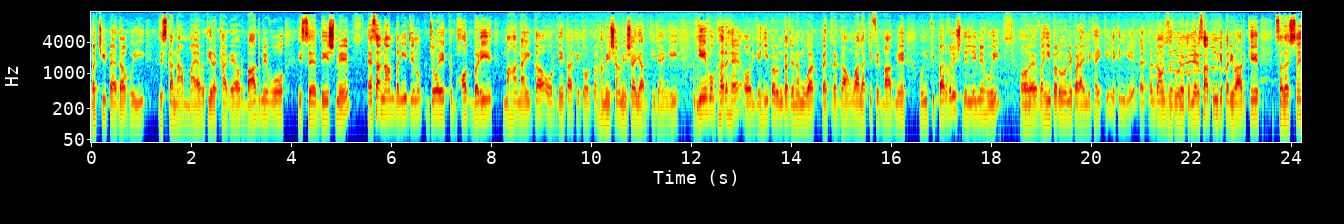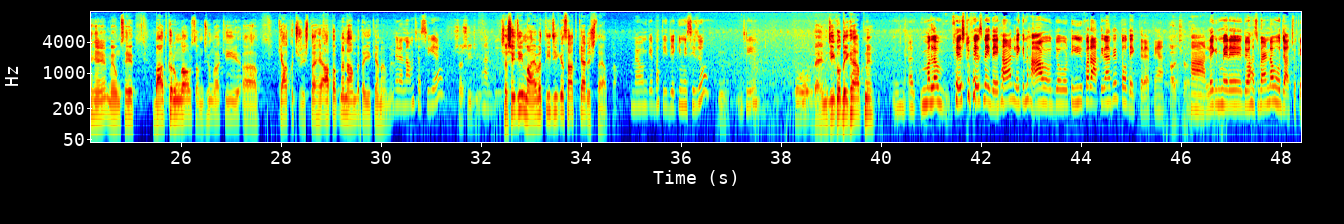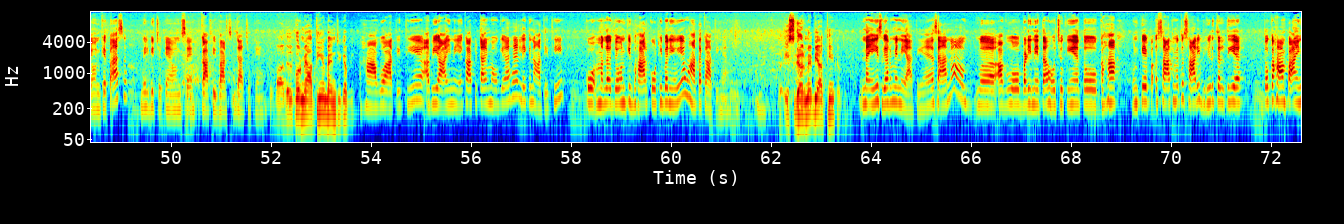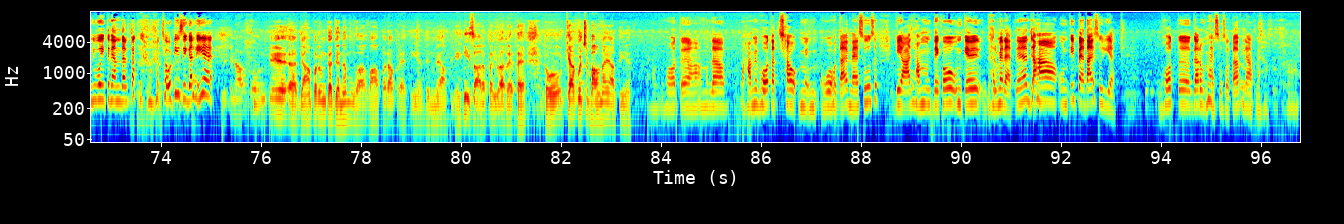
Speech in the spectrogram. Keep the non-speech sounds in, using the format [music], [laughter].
बच्ची पैदा हुई, जिसका नाम मायावती रखा गया, और बाद में वो इस देश में ऐसा नाम बनी जिन्हों जो एक बहुत बड़ी महानायिका और नेता के तौर पर हमेशा हमेशा याद की जाएँगी। ये वो घर है और यहीं पर उनका जन्म हुआ पैतृक गाँव। हालाँकि फिर बाद में उनकी परवरिश दिल्ली में हुई और वहीं पर उन्होंने पढ़ाई लिखाई की लेकिन ये पैतृक गाँव ज़रूर है। तो मेरे साथ उनके परिवार के सदस्य हैं। मैं उनसे बात करूँगा और समझूँगा कि आ, क्या कुछ रिश्ता है। आप अपना नाम बताइए क्या नाम है? मेरा नाम शशि है। शशि जी। हाँ जी। शशि जी मायावती जी के साथ क्या रिश्ता है आपका? मैं उनके भतीजे की मिसिज हूँ। हम्म। जी। तो बहन जी को देखा है आपने? मतलब फेस टू फेस नहीं देखा लेकिन हाँ जो टीवी पर आती रहती तो देखते रहते हैं। अच्छा। हाँ लेकिन मेरे जो हस्बैंड है वो जा चुके हैं उनके पास। हाँ। मिल भी चुके हैं उनसे हाँ। काफ़ी बार जा चुके हैं। तो बादलपुर में आती हैं बहन जी कभी? हाँ वो आती थी अभी आई नहीं है काफ़ी टाइम हो गया है लेकिन आती थी। को मतलब जो उनकी बाहर कोठी बनी हुई है वहाँ तक आती हैं। हम्म। तो इस घर में भी आती हैं कभी? नहीं इस घर में नहीं आती हैं। ऐसा ना अब वो बड़ी नेता हो चुकी हैं तो कहाँ उनके साथ में तो सारी भीड़ चलती है। तो कहाँ पाएँगे वो इतने अंदर तक? [laughs] छोटी सी गली है। लेकिन आपको उनके जहाँ पर उनका जन्म हुआ वहाँ पर आप रहती हैं दिन में आप यहीं सारा परिवार रहता है तो क्या कुछ भावनाएँ आती हैं? बहुत मतलब हमें बहुत अच्छा वो होता है महसूस कि आज हम देखो उनके घर में रहते हैं जहाँ उनकी पैदाइश हुई है। बहुत गर्व महसूस होता है अपने आप में। हाँ।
